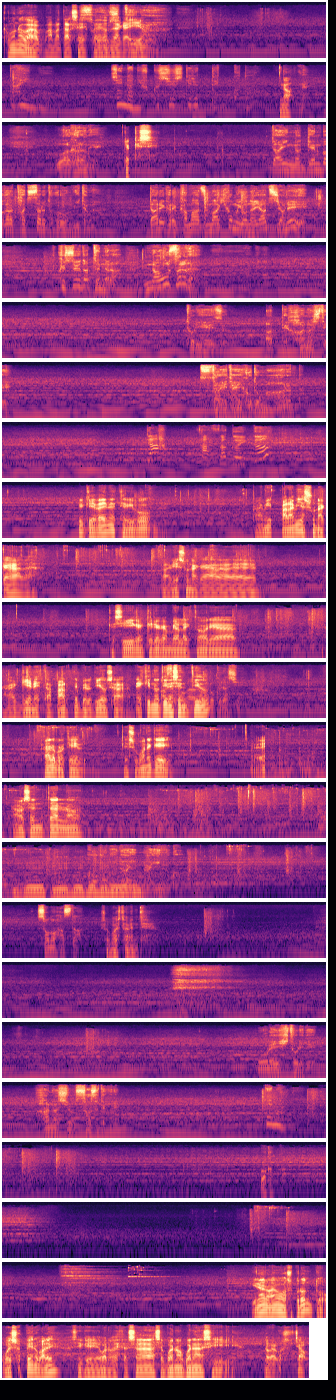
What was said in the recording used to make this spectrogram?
¿Cómo no va a matarse después de donde ha caído? No. Yo qué sé. ダインが現場から立ち去ると？ころを見たが誰かで構わず巻き込むようなやつじゃねえ復讐だってんならなおさらだとりあえず 会って話して伝えたいことがあるんだじゃあ早速行く que queda en este vivo para mí, para mí es una cagada para mí es una cagada eh. que sí, que han querido cambiar la historia aquí en esta parte, pero tío, o sea, es que no tiene sentido. Claro, porque se supone que... Eh, vamos a sentarnos. Supuestamente. 俺一人で話をさせてくれでも分かった Y nada, nos vemos pronto, o eso espero, ¿vale? Así que bueno, descansad, se buenos, buenas y nos vemos. Chao.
